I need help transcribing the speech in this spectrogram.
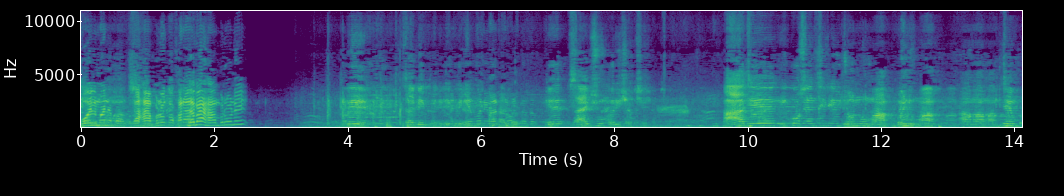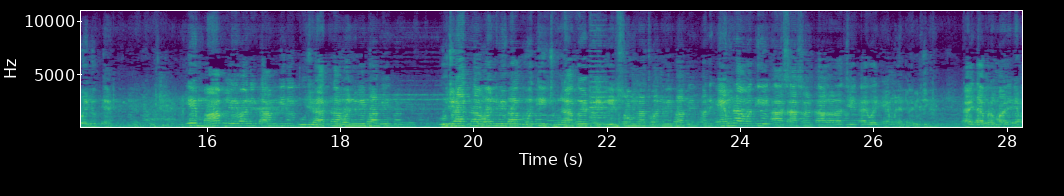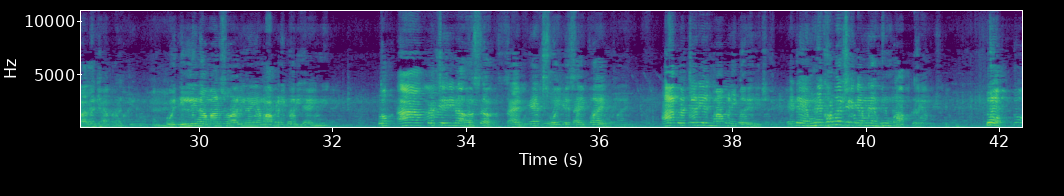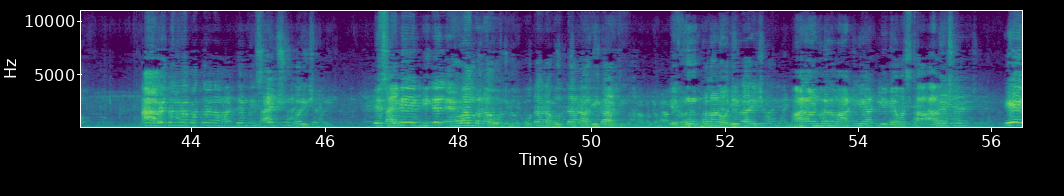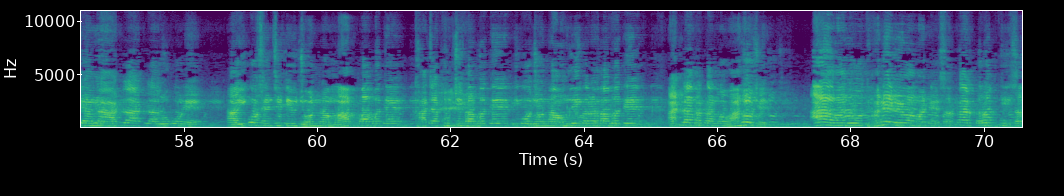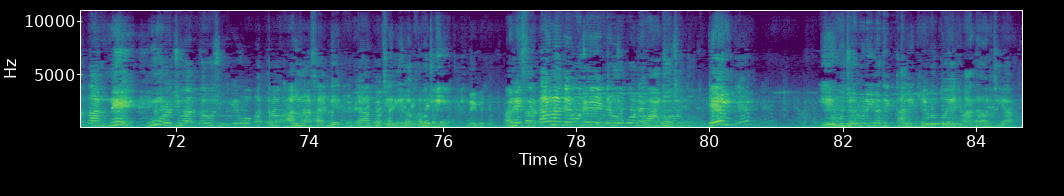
બોલ મને સાંભળો તો ખરા. ભાઈ સાંભળો નહીં. હવે સાહેબ એક મિનિટ એક મિનિટ. કે સાહેબ શું કરી શકશે? આ જે ઇકો સેન્સિટિવ ઝોનનું માપ બન્યું માપ આમ આમ આમ જેમ બન્યું તેમ. એ માપ લેવાની કામગીરી ગુજરાતના વન વિભાગે ગુજરાતના વન વિભાગ વતી જુનાગઢ કે ગીર સોમનાથ વન વિભાગે અને એમના વતી આ શાસન તાળાળા જે કાંઈ હોય એમણે કર્યું છે. કાયદા પ્રમાણે એમાં લખ્યા પ્રમાણે. કોઈ દિલ્હીના માણસો આવીને અહીંયા માપણી કરી જાય નહીં. તો આ કચેરીના હસ્તક, સાહેબ એક્સ હોય કે સાહેબ વાય આ કચેરીએ જ માપણી કરેલી છે. એટલે એમને ખબર છે કે એમને હું માફ કરેલું તો આ આવેદનના પત્રના માધ્યમથી સાહેબ શું કરી શકે? કે સાહેબે એક ડિટેલ અહેવાલ બનાવવો જોઈએ, પોતાના હોદ્દાના અધિકારથી. કે હું ફલાણો અધિકારી છું, મારા અંડરમાં આટલી આટલી વ્યવસ્થા આવે છે એ ગામના આટલા આટલા લોકોને આ ઇકો સેન્સિટિવ ઝોનના માપ બાબતે ખાચા ખૂચી બાબતે ઇકો ઝોનના અમલીકરણ બાબતે આટલા પ્રકારનો વાંધો છે. આ વાંધો ધ્યાને લેવા માટે સરકાર તરફથી, સરકારને હું રજૂઆત કરું છું, એવો પત્ર હાલના સાહેબે પેટા કચેરીએ લખવો જોઈએ. અને સરકારમાં કહેવું જોઈએ કે લોકોને વાંધો છે. કેમ? એવું જરૂરી નથી. ખાલી ખાલી એ જ વાંધા અરજી આપવી.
